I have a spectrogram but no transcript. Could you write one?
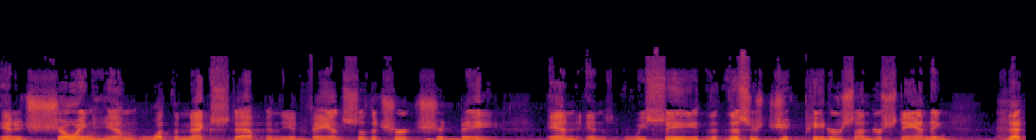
And it's showing him what the next step in the advance of the church should be. And, and we see that this is G- Peter's understanding that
